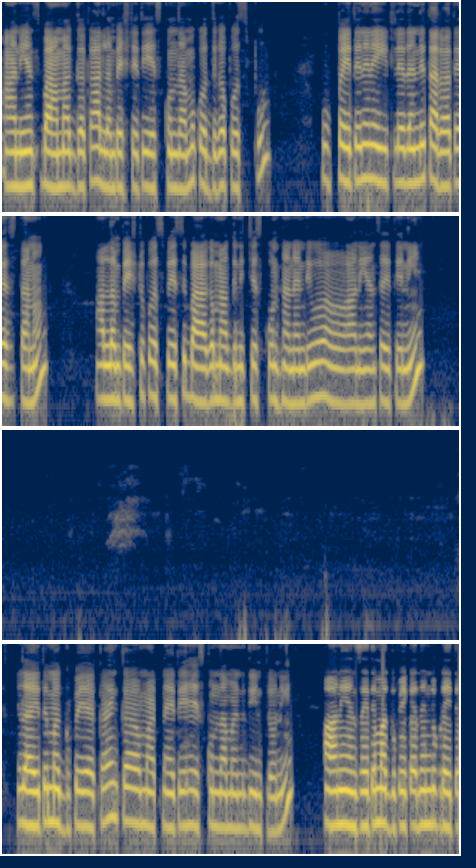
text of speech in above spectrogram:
ఆనియన్స్ బాగా మగ్గాక అల్లం పేస్ట్ అయితే వేసుకుందాము కొద్దిగా పసుపు. ఉప్పు అయితే నేను వేయట్లేదండి తర్వాత వేస్తాను. అల్లం పేస్ట్ పసుపు వేసి బాగా మగ్గనిచ్చేసుకుంటున్నానండి ఆనియన్స్ అయితేని. ఇలా అయితే మగ్గిపోయాక ఇంకా మటన్ అయితే వేసుకుందామండి దీంట్లోని. ఆనియన్స్ అయితే మగ్గిపోయాయి కదండి. ఇప్పుడైతే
